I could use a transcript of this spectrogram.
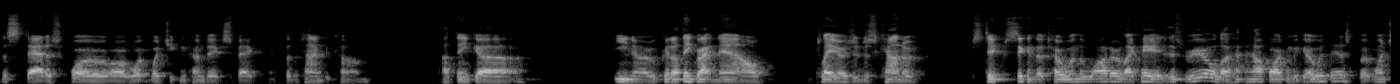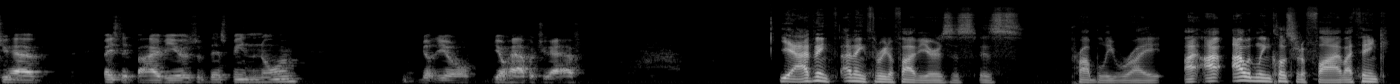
the status quo or what what you can come to expect for the time to come. I think. uh you know, because I think right now players are just kind of stick sticking their toe in the water, like, hey, is this real? Or how far can we go with this? But once you have basically five years of this being the norm, you'll you'll, you'll have what you have. Yeah, I think I think three to five years is is probably right. I, I, I would lean closer to five. I think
